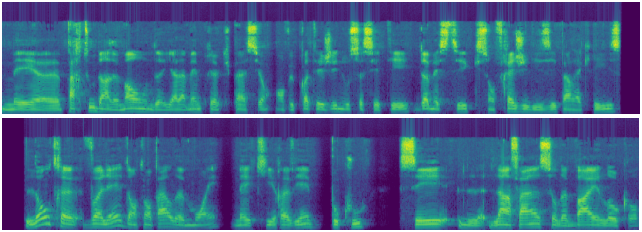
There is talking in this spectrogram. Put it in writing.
mais euh, partout dans le monde, il y a la même préoccupation. On veut protéger nos sociétés domestiques qui sont fragilisées par la crise. L'autre volet dont on parle moins, mais qui revient beaucoup, c'est l'emphase sur le buy local.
